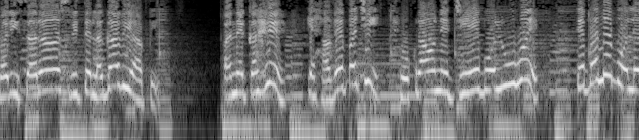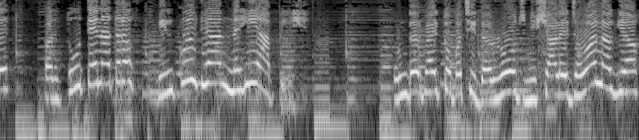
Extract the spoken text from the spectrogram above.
ફરી સરસ રીતે લગાવી આપી. અને કહે કે હવે પછી છોકરાઓને જે બોલવું હોય તે ભલે બોલે, પણ તું તેના તરફ બિલકુલ ધ્યાન નહીં આપીશ. ઉંદરભાઈ તો પછી દરરોજ નિશાળે જવા લાગ્યા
